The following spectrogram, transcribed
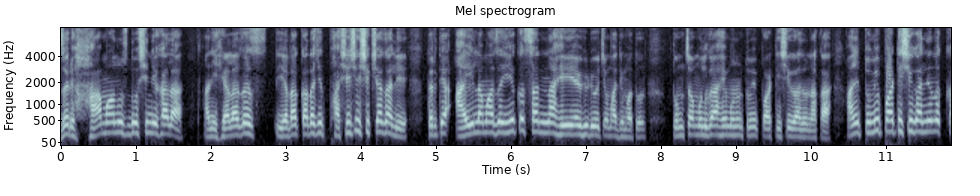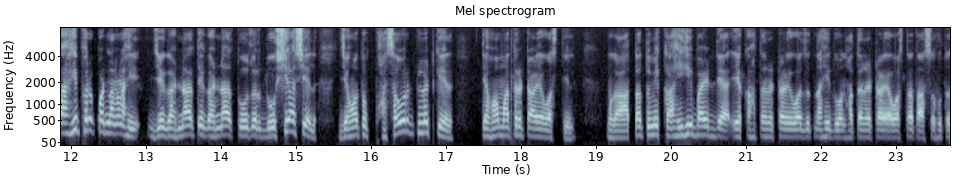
जर हा माणूस दोषी निघाला आणि ह्याला जर यदा कदाचित फाशीची शिक्षा झाली तर त्या आईला माझं एकच साधन आहे या व्हिडिओच्या माध्यमातून. तुमचा मुलगा आहे म्हणून तुम्ही पाठीशी घालू नका. आणि तुम्ही पाठीशी घालण्यानं काही फरक पडणार नाही. जे घडणार ते घडणार. तो जर दोषी असेल जेव्हा तो फासावर लटकेल तेव्हा मात्र टाळ्या वाजतील. मग आता तुम्ही काहीही बाईट द्या. एका हाताने टाळे वाजत नाही दोन हाताने टाळ्या वाजतात असं होतं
